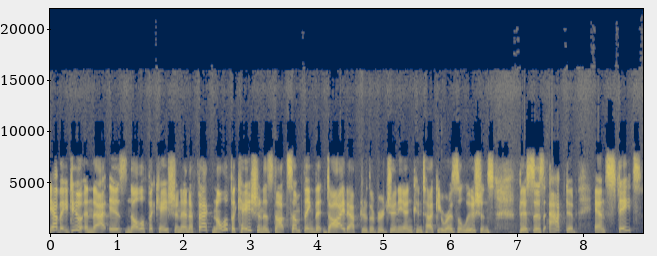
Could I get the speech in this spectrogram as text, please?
Yeah, they do. And that is nullification in effect. Nullification is not something that died after the Virginia and Kentucky resolutions. This is active. And states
